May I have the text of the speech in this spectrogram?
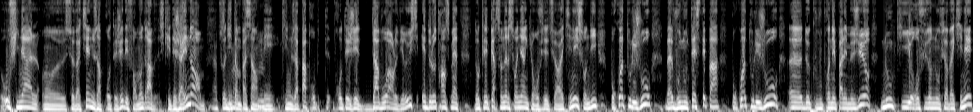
Au final, on- ce vaccin nous a protégé des formes graves, ce qui est déjà énorme, soit dit en passant, mais qui nous a pas pro- protégé d'avoir le virus et de le transmettre. Donc les personnels soignants qui ont refusé de se faire vacciner, ils se sont dit pourquoi tous les jours ben, vous nous testez pas? Pourquoi tous les jours euh, de, que vous prenez pas les mesures Nous qui refusons de nous faire vacciner,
